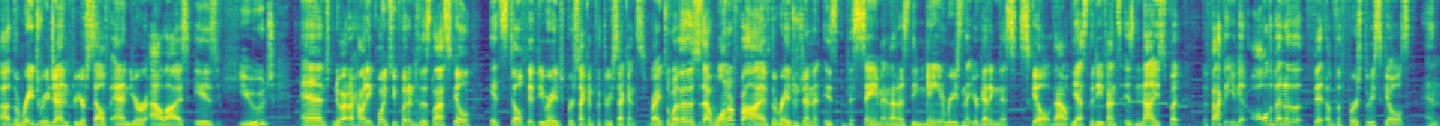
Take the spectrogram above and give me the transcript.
Uh, the rage regen for yourself and your allies is huge and no matter how many points you put into this last skill it's still 50 rage per second for three seconds right? So whether this is at one or five the rage regen is the same and that is the main reason that you're getting this skill. Now yes the defense is nice but the fact that you get all the benefit of the first three skills and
